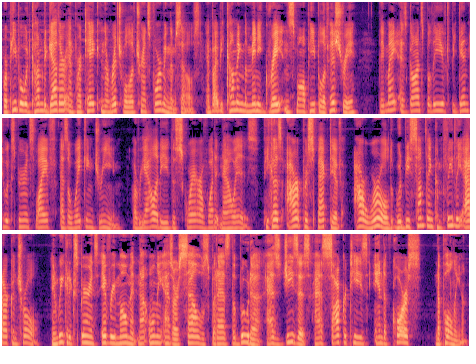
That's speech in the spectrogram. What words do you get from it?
where people would come together and partake in the ritual of transforming themselves, and by becoming the many great and small people of history, they might, as Gance believed, begin to experience life as a waking dream, a reality the square of what it now is. Because our perspective, our world, would be something completely at our control and we could experience every moment not only as ourselves, but as the Buddha, as Jesus, as Socrates, and of course, Napoleon.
